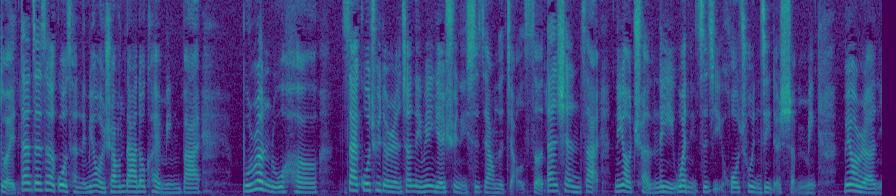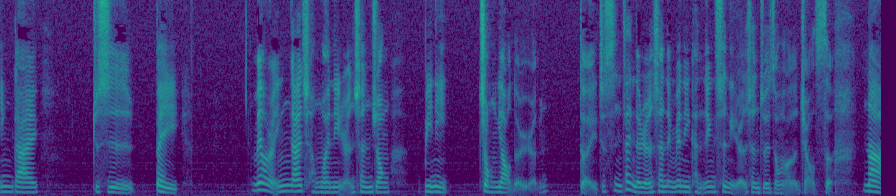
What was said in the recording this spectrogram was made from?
对，但在这个过程里面，我希望大家都可以明白，不论如何，在过去的人生里面，也许你是这样的角色，但现在你有权利为你自己活出你自己的生命。没有人应该就是被，没有人应该成为你人生中比你重要的人。对，就是你在你的人生里面，你肯定是你人生最重要的角色。那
